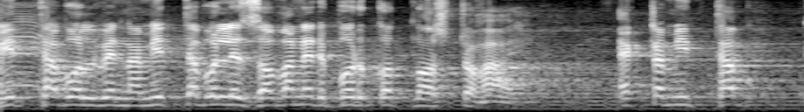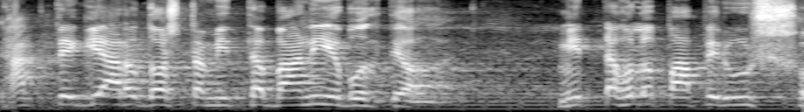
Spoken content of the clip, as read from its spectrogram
মিথ্যা বলবেন না। মিথ্যা বললে জবানের বরকত নষ্ট হয়। একটা মিথ্যা ঢাকতে গিয়ে আরও দশটা মিথ্যা বানিয়ে বলতে হয়। মিথ্যা হলো পাপের উৎস।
